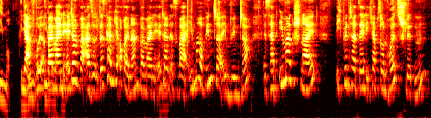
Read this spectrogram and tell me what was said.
Immer. ja, Winter, früher, immer. bei meinen Eltern war, also das kann ich mich auch erinnern, bei meinen Eltern, es war immer Winter im Winter. Es hat immer geschneit. Ich bin tatsächlich, ich habe so einen Holzschlitten.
